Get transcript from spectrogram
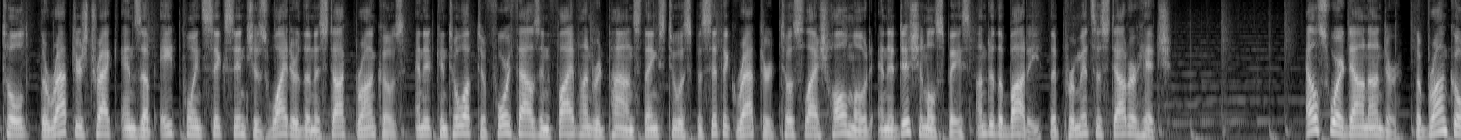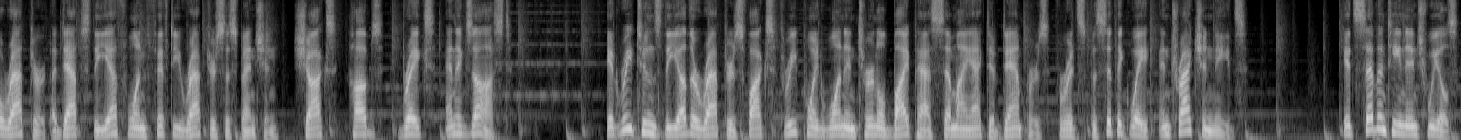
told, the Raptor's track ends up 8.6 inches wider than a stock Bronco's and it can tow up to 4,500 pounds thanks to a specific Raptor tow slash haul mode and additional space under the body that permits a stouter hitch. Elsewhere down under, the Bronco Raptor adapts the F-150 Raptor suspension, shocks, hubs, brakes, and exhaust. It retunes the other Raptor's Fox 3.1 internal bypass semi-active dampers for its specific weight and traction needs. Its 17-inch wheels,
